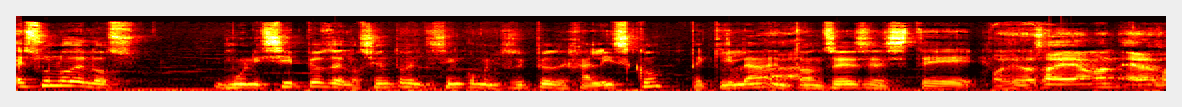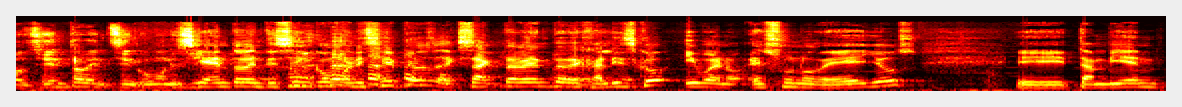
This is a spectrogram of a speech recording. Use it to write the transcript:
es uno de los municipios de los 125 municipios de Jalisco, Tequila. Entonces, este, Pues si no sabían, eran con 125 municipios. 125 municipios exactamente de Jalisco y bueno, es uno de ellos. Eh, también,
